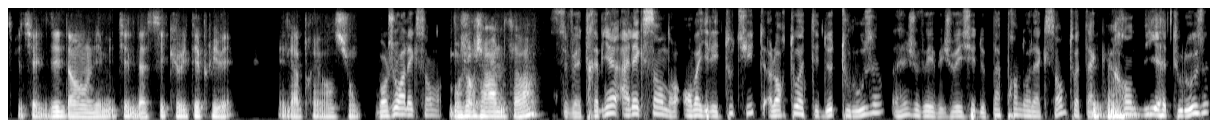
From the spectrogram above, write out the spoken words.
spécialisée dans les métiers de la sécurité privée et de la prévention. Bonjour Alexandre. Bonjour Gérald, ça va? Ça va très bien. Alexandre, on va y aller tout de suite. Alors toi, tu es de Toulouse. Hein, je, vais, je vais essayer de ne pas prendre l'accent. Toi, tu as grandi à Toulouse.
